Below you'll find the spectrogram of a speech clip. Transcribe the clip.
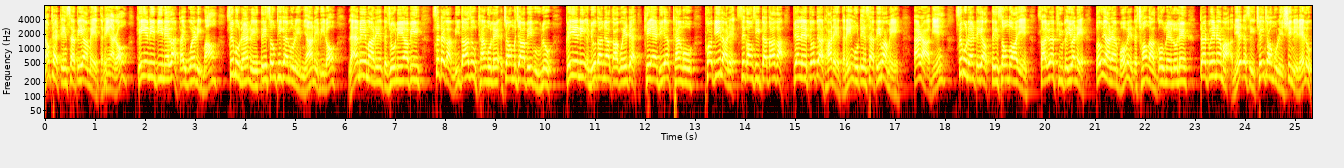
နောက်ထပ်တင်ဆက်ပေးရမယ့်သတင်းကတော့ကရင်ပြည်နယ်ကတိုက်ပွဲတွေမှာစစ်မှုထမ်းတွေတေဆုံးထိခိုက်မှုတွေများနေပြီးတော့လမ်းဘေးမှာတင်တကြိုနေရပြီးစစ်တပ်ကမိသားစုထံကိုလည်းအကြောင်းမကြားပေးဘူးလို့ ကရင်အမျိုးသားများကာကွယ်တပ် KNDF ထံကိုထွက်ပြေးလာတဲ့စစ်ကောင်စီတပ်သားကပြန်လည်ပြောပြထားတဲ့သတင်းကိုတင်ဆက်ပေးပါမယ်။အဲ့ဒါအပြင်စစ်မှုထမ်းတယောက်တေဆုံးသွားရင်စာရွက်ဖြူတစ်ရွက်နဲ့300ရန်ဘောပင်တစ်ချောင်းသာကုန်တယ်လို့လဲတပ်တွင်းထဲမှာအမြဲတစေချင်းချောက်မှုတွေရှိနေတယ်လို့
